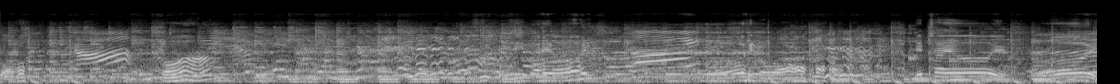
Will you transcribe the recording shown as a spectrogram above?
Có Có hả? Xin gầy ơi Ơi Ôi, ủa Đẹp trai ơi Ơi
